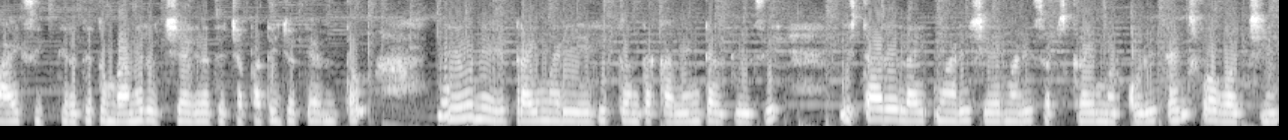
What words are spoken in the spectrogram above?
ಬಾಯಿಗೆ ಸಿಗ್ತಿರುತ್ತೆ. ತುಂಬಾ ರುಚಿಯಾಗಿರುತ್ತೆ ಚಪಾತಿ ಜೊತೆ ಅಂತೂ. ನೀವು ನೀವು ಟ್ರೈ ಮಾಡಿ ಹೇಗಿತ್ತು ಅಂತ ಕಮೆಂಟಲ್ಲಿ ತಿಳಿಸಿ. ಇಷ್ಟ ಆದರೆ ಲೈಕ್ ಮಾಡಿ ಶೇರ್ ಮಾಡಿ ಸಬ್ಸ್ಕ್ರೈಬ್ ಮಾಡ್ಕೊಳ್ಳಿ. ಥ್ಯಾಂಕ್ಸ್ ಫಾರ್ ವಾಚಿಂಗ್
